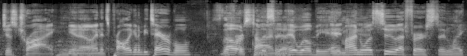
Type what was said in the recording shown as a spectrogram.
just try. You mm-hmm. know, and it's probably going to be terrible the Oh, first time. Listen, it will be, and It- mine was too at first, and like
